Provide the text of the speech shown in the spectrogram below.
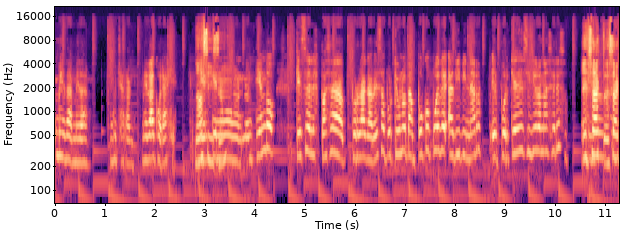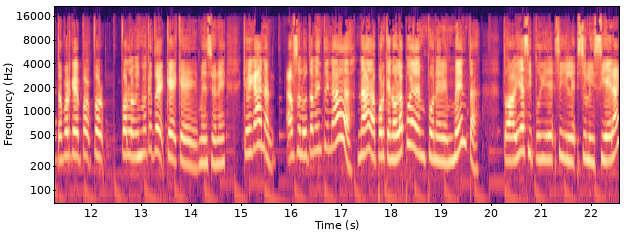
me da, me da mucha rabia, me da coraje. No, y es que No, no entiendo qué se les pasa por la cabeza, porque uno tampoco puede adivinar el por qué decidieron hacer eso. Exacto, exacto, porque por, por, por, lo mismo que, te, que, que mencioné, que ganan absolutamente nada, nada, porque no la pueden poner en venta. Todavía si, si, si lo hicieran,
